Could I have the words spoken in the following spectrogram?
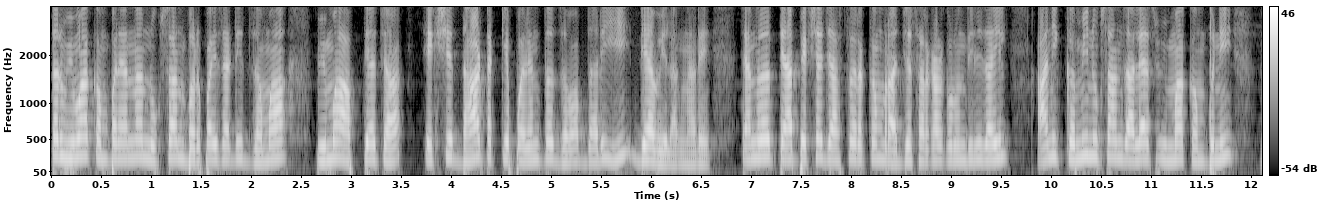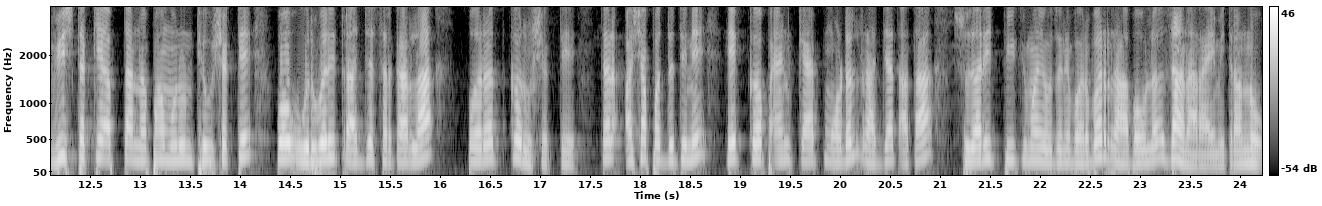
तर विमा कंपन्यांना नुकसान भरपाईसाठी जमा विमा हप्त्याच्या एकशे दहा टक्केपर्यंत जबाबदारी ही द्यावी लागणार आहे. त्यानंतर त्यापेक्षा जास्त रक्कम राज्य सरकारकडून दिली जाईल आणि कमी नुकसान झाल्यास विमा कंपनी वीस टक्के हप्ता नफा म्हणून ठेवू शकते व उर्वरित राज्य सरकारला परत करू शकते. तर अशा पद्धतीने हे कप अँड कॅप मॉडेल राज्यात आता सुधारित पीक विमा योजनेबरोबर राबवलं जाणार आहे मित्रांनो.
